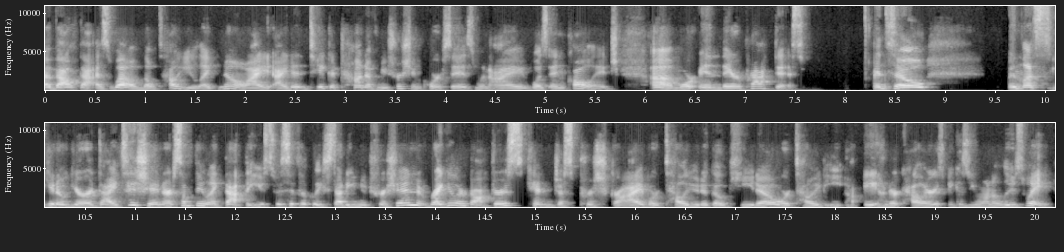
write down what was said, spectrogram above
about that as well. And they'll tell you like, no, I, I didn't take a ton of nutrition courses when I was in college um, or in their practice. And so unless you know you're a dietitian or something like that that you specifically study nutrition regular doctors can just prescribe or tell you to go keto or tell you to eat 800 calories because you want to lose weight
